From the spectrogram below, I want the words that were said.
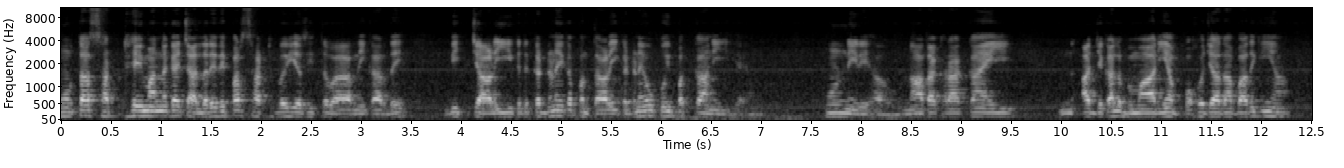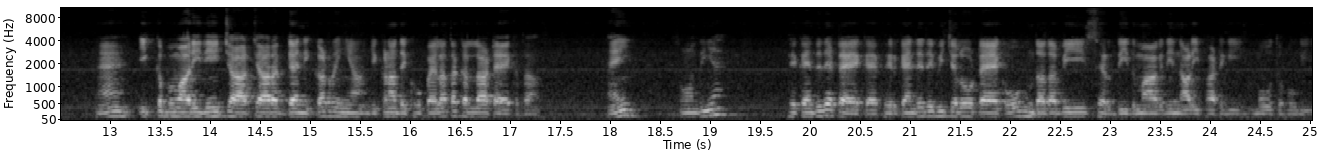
ਹੁਣ ਤਾਂ 60 ਮੰਨ ਕੇ ਚੱਲ ਰਹੇ ਤੇ, ਪਰ 60 ਵੀ ਅਸੀਂ ਤਬਾਰ ਨਹੀਂ ਕਰਦੇ। ਵੀ 40 ਕੱਢਣੇ ਕਿ 45 ਕੱਢਣੇ, ਉਹ ਕੋਈ ਪੱਕਾ ਨਹੀਂ ਜੀ ਹੈ ਹੁਣ ਨਹੀਂ ਰਿਹਾ ਉਹ। ਨਾ ਤਾਂ ਖੁਰਾਕਾਂ ਹੈ ਜੀ। ਅੱਜ ਕੱਲ ਬਿਮਾਰੀਆਂ ਬਹੁਤ ਜ਼ਿਆਦਾ ਵੱਧ ਗਈਆਂ। ਹੈ? ਇੱਕ ਬਿਮਾਰੀ ਦੀਆਂ ਚਾਰ ਚਾਰ ਅੱਗੇ ਨਿਕਲ ਰਹੀਆਂ। ਜਿਕਣਾ ਦੇਖੋ, ਪਹਿਲਾਂ ਤਾਂ ਕੱਲਾ ਅਟੈਕ ਤਾਂ। ਹੈ ਹੀ ਸੁਣਦੀਆਂ ਫਿਰ ਕਹਿੰਦੇ ਤੇ ਅਟੈਕ ਹੈ। ਫਿਰ ਕਹਿੰਦੇ ਤੇ ਵੀ ਚਲੋ ਅਟੈਕ ਉਹ ਹੁੰਦਾ ਤਾਂ ਵੀ ਸਿਰ ਦੀ, ਦਿਮਾਗ ਦੀ ਨਾਲੀ ਫਟ ਗਈ, ਮੌਤ ਹੋ ਗਈ।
